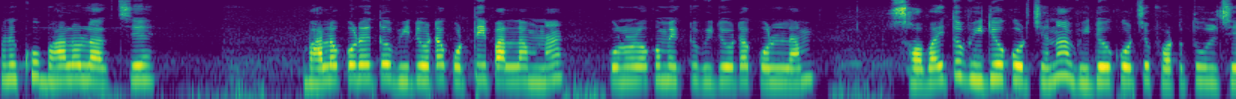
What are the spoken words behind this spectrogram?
মানে খুব ভালো লাগছে। ভালো করে তো ভিডিওটা করতেই পারলাম না। কোনো রকম একটু ভিডিওটা করলাম। সবাই তো ভিডিও করছে না? ভিডিও করছে, ফটো তুলছে,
